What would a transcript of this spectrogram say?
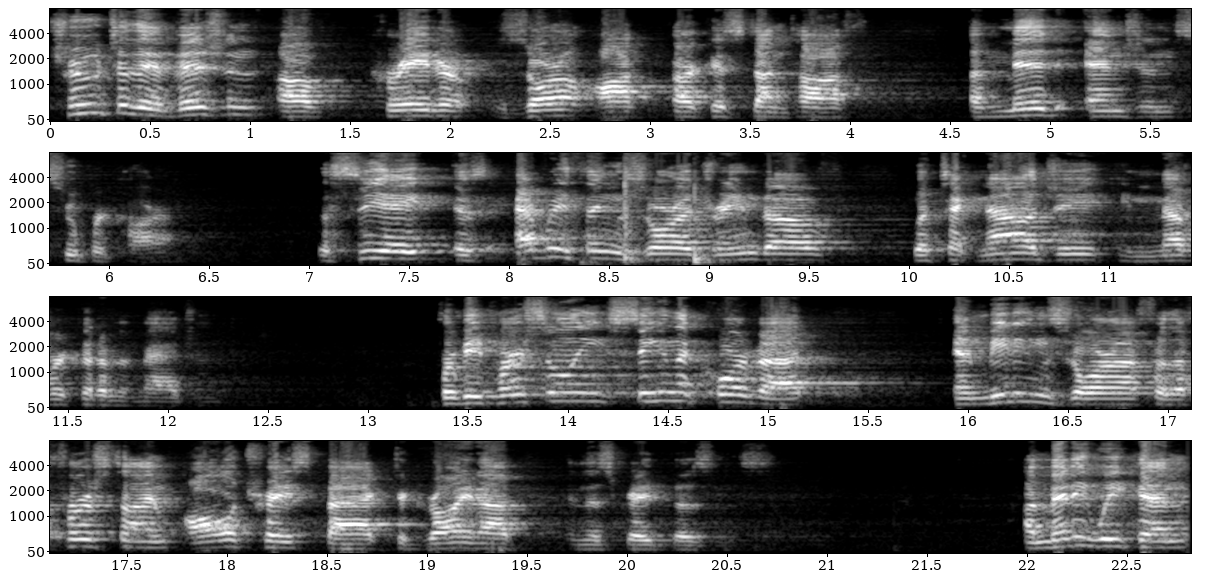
true to the vision of creator Zora Arkus Duntov, a mid-engine supercar. The C8 is everything Zora dreamed of with technology he never could have imagined. For me personally, seeing the Corvette and meeting Zora for the first time all trace back to growing up in this great business. On many weekend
